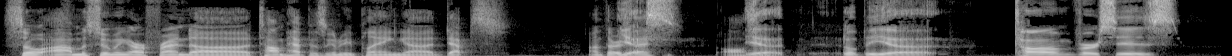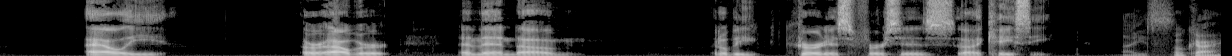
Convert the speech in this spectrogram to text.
So I'm assuming our friend uh, Tom Hepp is going to be playing uh, Depths on Thursday. Yes. Awesome. Yeah, it'll be uh, Tom versus Ali or Albert, and then um, it'll be Curtis versus uh, Casey. nice. Okay.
